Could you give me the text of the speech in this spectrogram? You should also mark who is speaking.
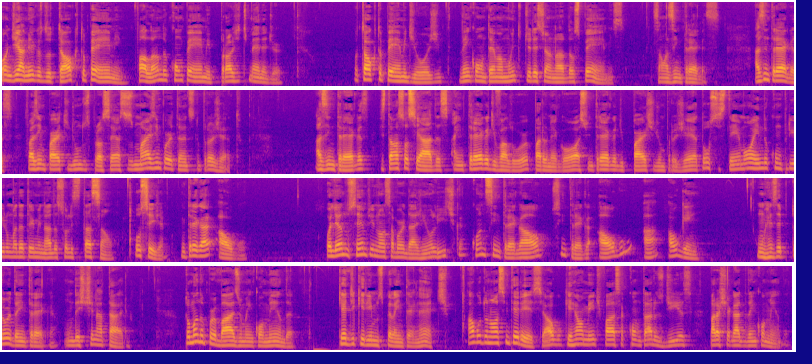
Speaker 1: Bom dia, amigos do Talk to PM, falando com o PM Project Manager. O Talk to PM de hoje vem com um tema muito direcionado aos PMs. São as entregas. As entregas fazem parte de um dos processos mais importantes do projeto. As entregas estão associadas à entrega de valor para o negócio, entrega de parte de um projeto ou sistema ou ainda cumprir uma determinada solicitação, ou seja, entregar algo. Olhando sempre nossa abordagem holística, quando se entrega algo, se entrega algo a alguém. Um receptor da entrega, um destinatário. Tomando por base uma encomenda que adquirimos pela internet, algo do nosso interesse, algo que realmente faça contar os dias para a chegada da encomenda.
